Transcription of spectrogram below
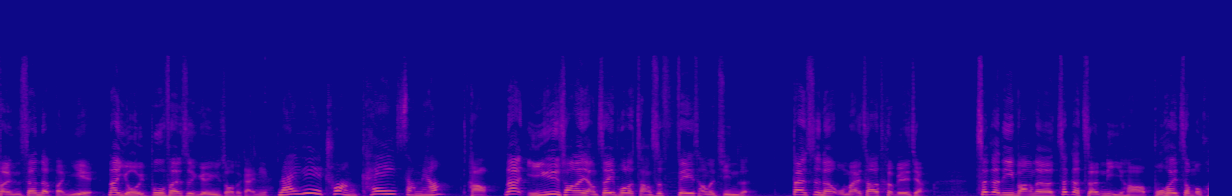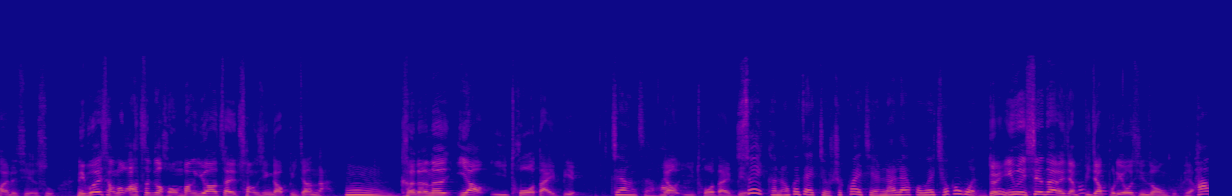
本身的本业，那有一部分是元宇宙的概念。来预创 K 扫描，好，那以预创来讲，这一波的涨势非常的惊人，但是呢，我们还是要特别讲。这个地方呢，这个整理哈不会这么快的结束，你不会想说哇，这个红棒又要再创新高，比较难，嗯，可能呢要以拖代变，这样子哈。要以拖代变所。以可能会在九十块钱来来回回求个稳定。对，因为现在来讲比较不流行这种股票。好，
